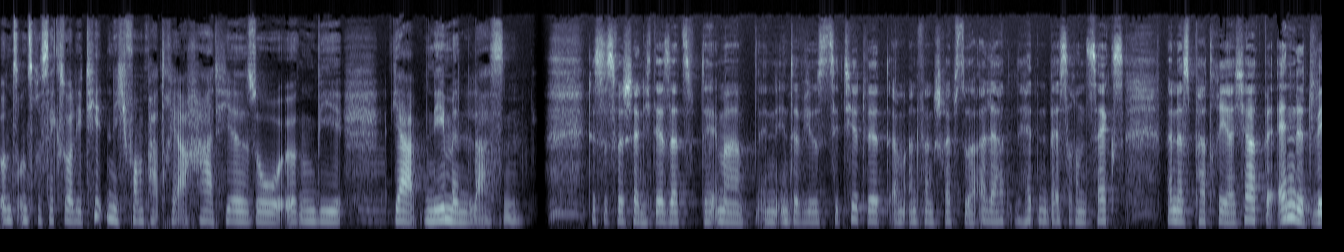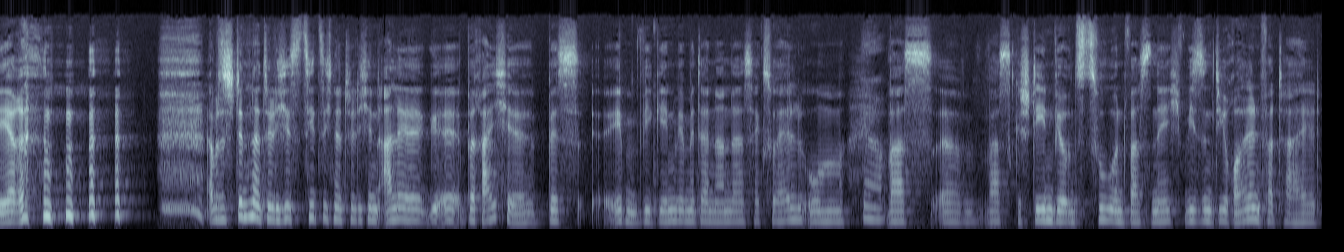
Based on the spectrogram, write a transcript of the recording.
uns unsere Sexualität nicht vom Patriarchat hier so irgendwie, ja, nehmen lassen. Das ist wahrscheinlich der Satz, der immer in Interviews zitiert wird. Am Anfang schreibst du, alle hätten besseren Sex, wenn das Patriarchat beendet wäre. Aber das stimmt natürlich, es zieht sich natürlich in alle äh, Bereiche, bis eben, wie gehen wir miteinander sexuell um, ja. was, äh, was gestehen wir uns zu und was nicht, wie sind die Rollen verteilt.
